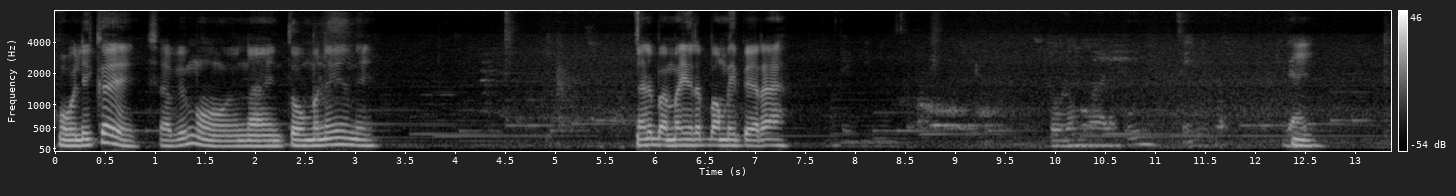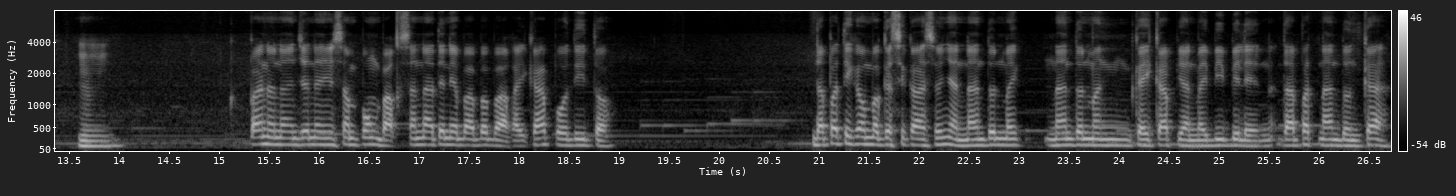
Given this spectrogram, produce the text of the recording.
huli ka eh. Sabi mo, nahinto mo na yan eh. Ano ba, mahirap bang may pera? Tulong mo nga lang po yun sa inyo po. Hmm. Yan. Hmm. Paano, nandyan na yung sampung box. Saan natin ibababa? Kay Kapo dito? Dapat ikaw mag-asikaso niyan. Nandun, may, nandun man kay Kap yan, may bibili. Dapat nandun ka.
